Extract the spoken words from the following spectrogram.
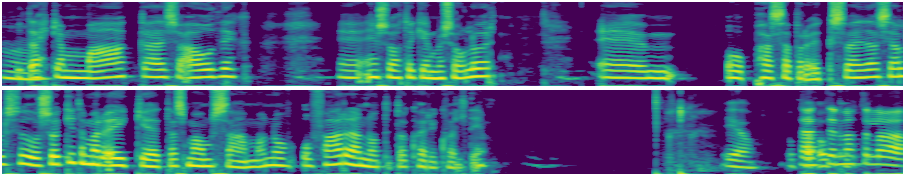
þú ert ekki að maka þessu á þig eins og átt að gera með sólaverð. Um, og passa bara auksvæða sjálfsögð og svo getur maður aukið þetta smám saman og, og fara að nota þetta á hverju kvöldi. Já. þetta er náttúrulega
